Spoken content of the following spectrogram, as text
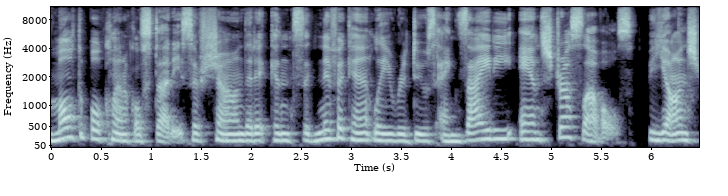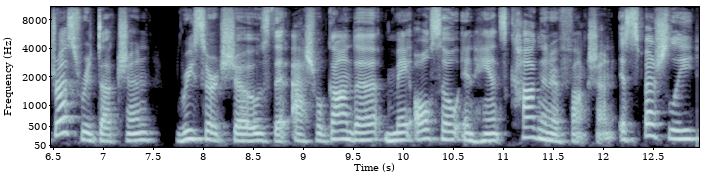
Multiple clinical studies have shown that it can significantly reduce anxiety and stress levels. Beyond stress reduction, research shows that ashwagandha may also enhance cognitive function, especially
